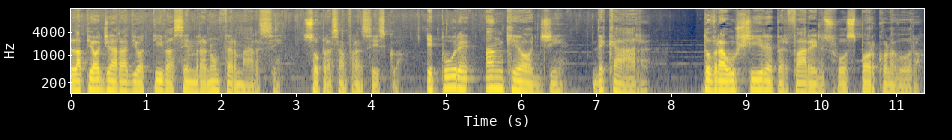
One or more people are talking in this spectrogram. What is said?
La pioggia radioattiva sembra non fermarsi sopra San Francisco. Eppure anche oggi Descartes dovrà uscire per fare il suo sporco lavoro.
